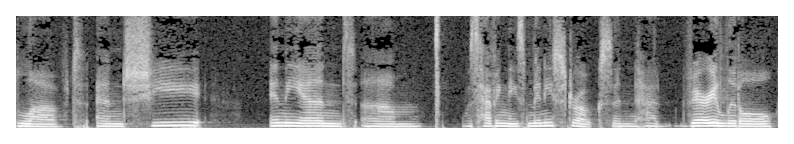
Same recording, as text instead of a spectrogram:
loved. And she, in the end, um, was having these mini strokes and had very little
